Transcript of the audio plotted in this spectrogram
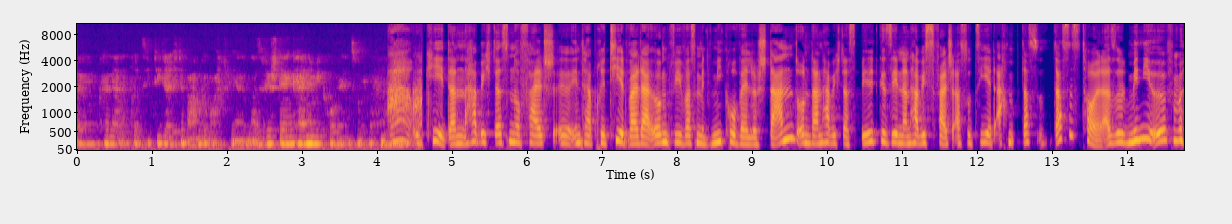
ähm, können dann im Prinzip die Gerichte warm gemacht werden. Also wir stellen keine Mikrowellen zur Verfügung. Ah, okay, dann habe ich das nur falsch äh, interpretiert, weil da irgendwie was mit Mikrowelle stand und dann habe ich das Bild gesehen, dann habe ich es falsch assoziiert. Ach, das, das ist toll. Also Mini-Öfen,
